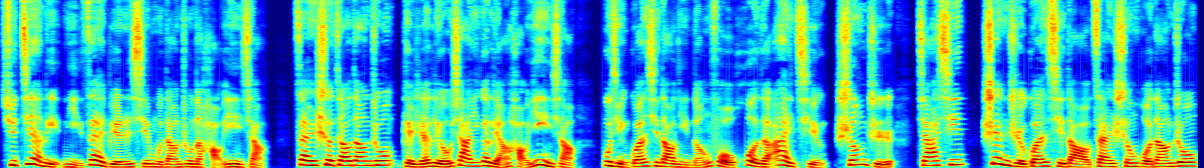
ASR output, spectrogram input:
去建立你在别人心目当中的好印象。在社交当中，给人留下一个良好印象，不仅关系到你能否获得爱情、升职、加薪，甚至关系到在生活当中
